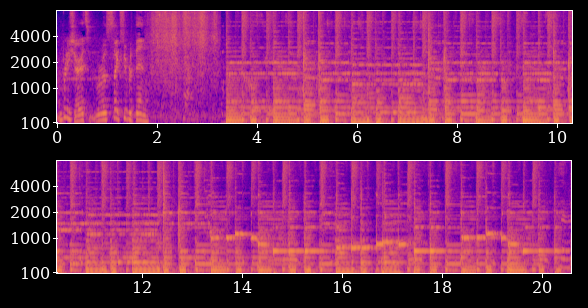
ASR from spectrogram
I'm pretty sure it's it's like super thin. The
